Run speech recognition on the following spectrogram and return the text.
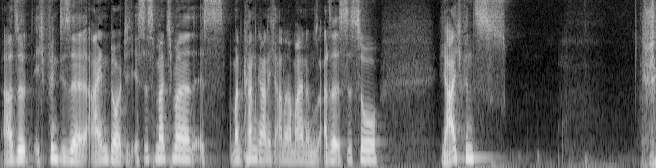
also ich finde diese eindeutig, es ist manchmal, es, man kann gar nicht anderer Meinung sein. Also es ist so, ja, ich finde es,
